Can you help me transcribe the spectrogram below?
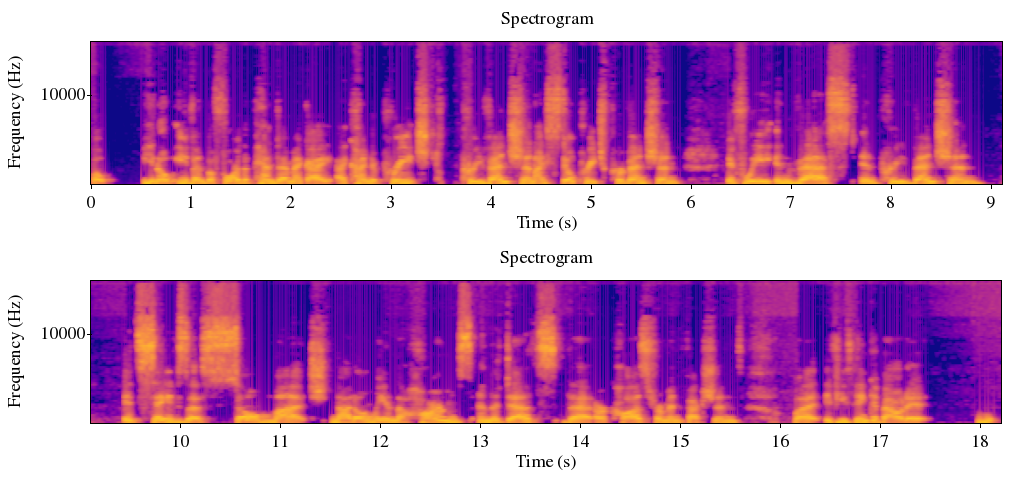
But you know, even before the pandemic, I, I kind of preached prevention. I still preach prevention if we invest in prevention, it saves us so much, not only in the harms and the deaths that are caused from infections, but if you think about it,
